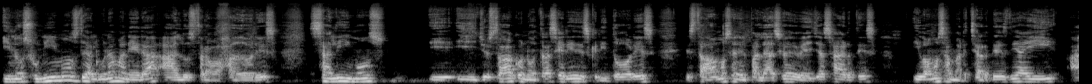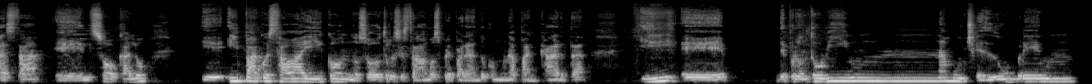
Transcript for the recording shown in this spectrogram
y nos unimos de alguna manera a los trabajadores, salimos y, yo estaba con otra serie de escritores, estábamos en el Palacio de Bellas Artes íbamos a marchar desde ahí hasta el Zócalo y, Paco estaba ahí con nosotros, estábamos preparando como una pancarta y eh, de pronto vi una muchedumbre, un,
